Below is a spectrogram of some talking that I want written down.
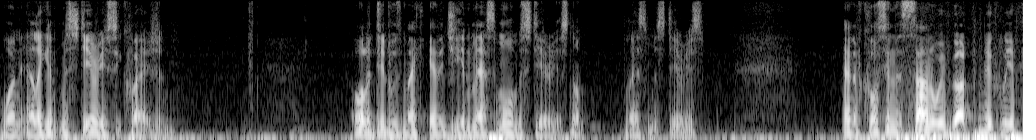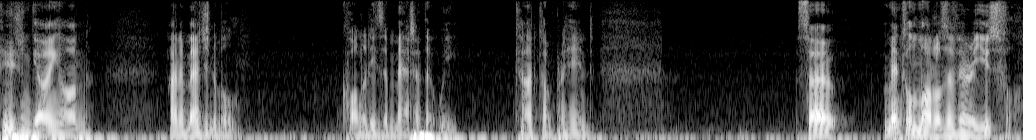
one elegant, mysterious equation. All it did was make energy and mass more mysterious, not less mysterious. And of course, in the sun, we've got nuclear fusion going on, unimaginable qualities of matter that we can't comprehend. So, mental models are very useful.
